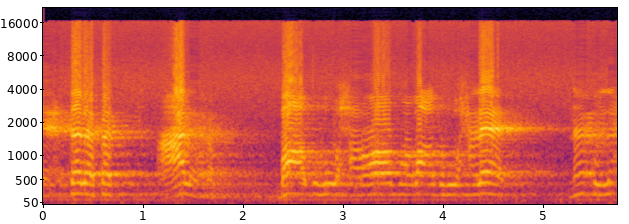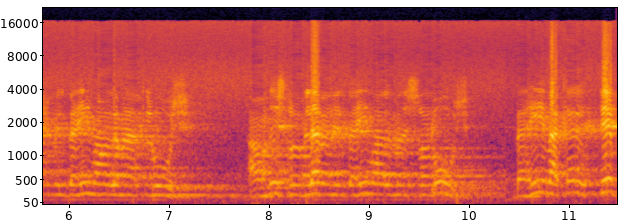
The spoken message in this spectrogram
اعتلفت علفا بعضه حرام وبعضه حلال ناكل لحم البهيمة ولا ما ناكلوش أو نشرب لبن البهيمة ولا ما نشربوش؟ بهيمة كانت تب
